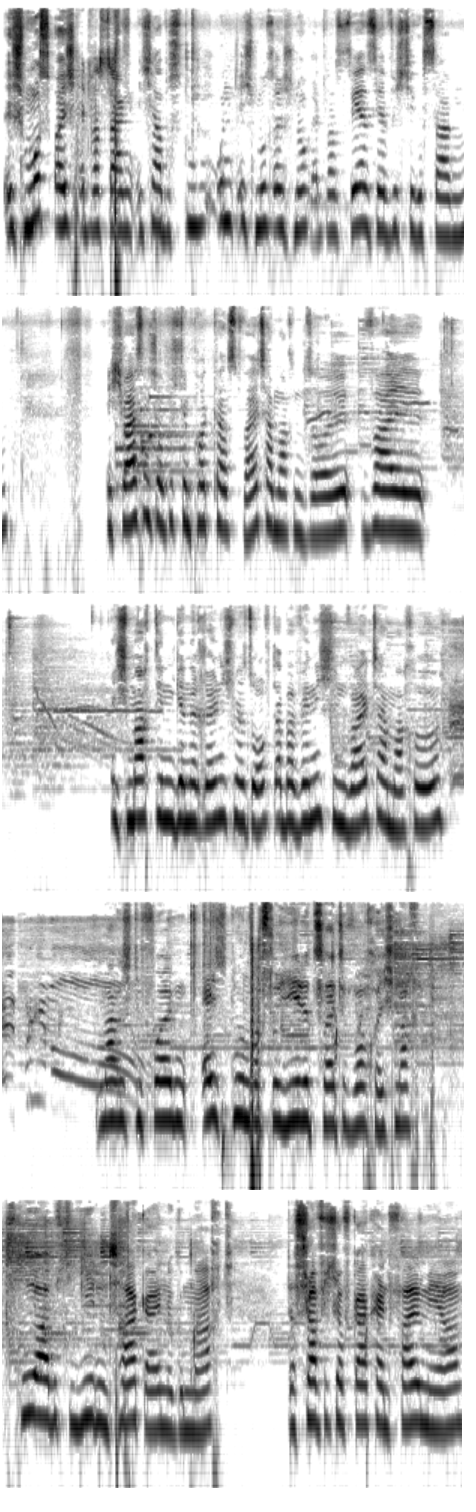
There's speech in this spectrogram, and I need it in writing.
Ich muss euch etwas sagen. Ich habe es du und ich muss euch noch etwas sehr, sehr Wichtiges sagen. Ich weiß nicht, ob ich den Podcast weitermachen soll, weil ich mache den generell nicht mehr so oft, aber wenn ich ihn weitermache, mache ich die Folgen echt nur noch so jede zweite Woche. Ich mache, früher habe ich jeden Tag eine gemacht. Das schaffe ich auf gar keinen Fall mehr.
